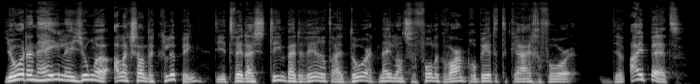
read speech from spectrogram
Je hoort een hele jonge Alexander Klupping, die in 2010 bij de Wereldrijd Door het Nederlandse volk warm probeerde te krijgen voor de iPad.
